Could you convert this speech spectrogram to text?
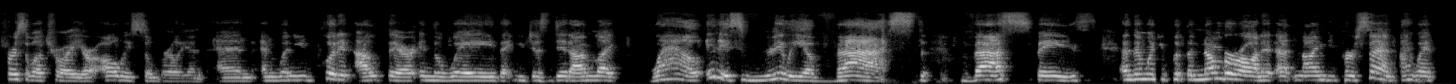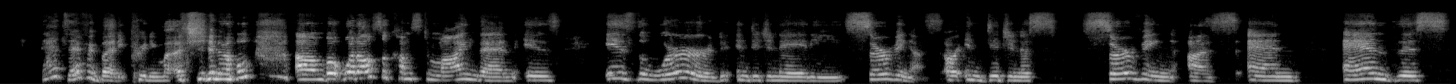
first of all troy you're always so brilliant and and when you put it out there in the way that you just did i'm like wow it is really a vast vast space and then when you put the number on it at 90% i went that's everybody pretty much you know? Um, but what also comes to mind then is is the word indigeneity serving us or indigenous serving us and and this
